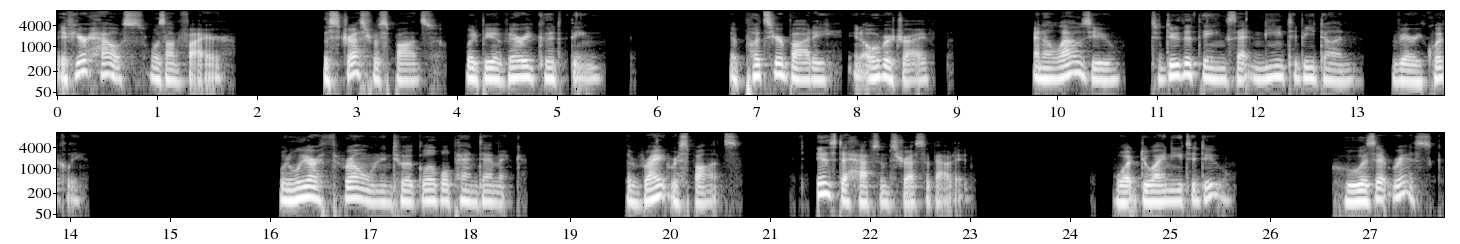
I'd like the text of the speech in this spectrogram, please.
If your house was on fire, the stress response would be a very good thing. It puts your body in overdrive and allows you to do the things that need to be done very quickly. When we are thrown into a global pandemic, the right response is to have some stress about it. What do I need to do? Who is at risk?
